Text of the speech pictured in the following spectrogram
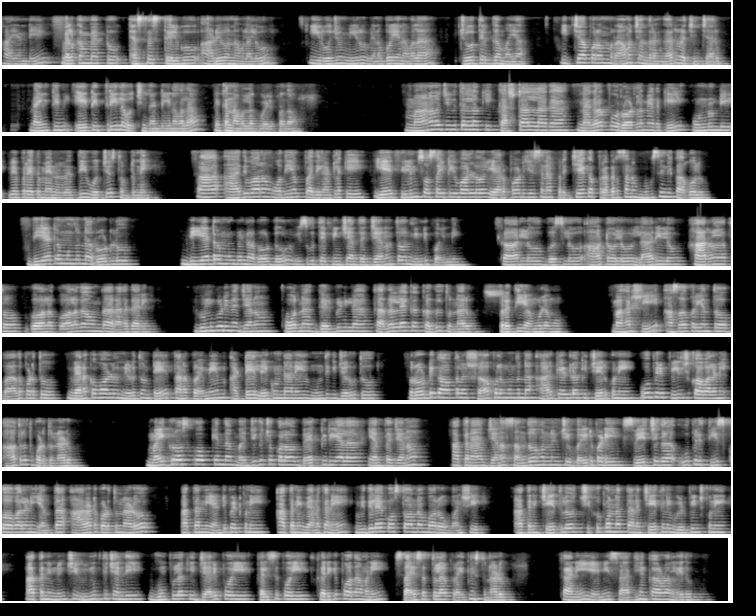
Hi అండి. Welcome back to SS Telugu audio నవలలు. ఈరోజు మీరు వినబోయే నవల జ్యోతిర్గమయ ఇచ్చాపురం రామచంద్రం గారు రచించారు. నైన్టీన్ ఎయిటీ త్రీలో వచ్చిందండి ఈ నవల. ఇక నవలకు వెళ్ళిపోదాం. మానవ జీవితంలోకి కష్టాల్లాగా నగరపు రోడ్ల మీదకి ఉండుండి విపరీతమైన రద్దీ వచ్చేస్తుంటుంది. ఆ ఆదివారం ఉదయం పది గంటలకి ఏ ఫిలిం సొసైటీ వాళ్ళు ఏర్పాటు చేసిన ప్రత్యేక ప్రదర్శన ముగిసింది కాబోలు. థియేటర్ ముందున్న రోడ్లు థియేటర్ ముందున్న రోడ్డు విసుగు తెప్పించేంత జనంతో నిండిపోయింది. కార్లు బస్సులు ఆటోలు లారీలు హారన్లతో గోల గోలగా ఉందా రహదారి. గుమిగుడిన జనం పూర్ణ గర్భిణిలా కదల్లేక కదులుతున్నారు ప్రతి అంగుళము. మహర్షి అసౌకర్యంతో బాధపడుతూ వెనక వాళ్ళు నెడుతుంటే తన ప్రమేయం అట్టే లేకుండానే ముందుకు జరుగుతూ రోడ్డుకి అవతల షాపుల ముందున్న ఆర్కేడ్లోకి చేరుకుని ఊపిరి పీల్చుకోవాలని ఆతృత పడుతున్నాడు మైక్రోస్కోప్ కింద మజ్జిగ చుక్కలో బ్యాక్టీరియాల ఎంత జనం? అతన జన సందోహం నుంచి బయటపడి స్వేచ్ఛగా ఊపిరి తీసుకోవాలని ఎంత ఆరాటపడుతున్నాడో అతన్ని అంటిపెట్టుకుని అతని వెనకనే విధిలేకొస్తోన్న మరో మనిషి. అతని చేతిలో చిక్కుకున్న తన చేతిని విడిపించుకుని అతని నుంచి విముక్తి చెంది గుంపులోకి జారిపోయి కలిసిపోయి కరిగిపోదామని సాయశక్తులా ప్రయత్నిస్తున్నాడు. కానీ ఏమీ సాధ్యం కావడం లేదు.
